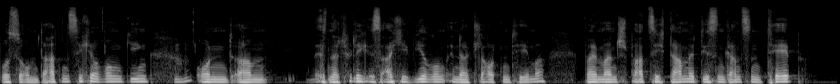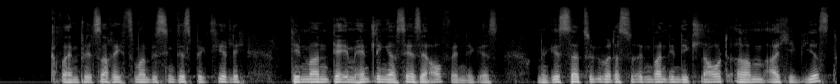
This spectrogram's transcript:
wo es so um Datensicherung ging. Und ähm, es, natürlich ist Archivierung in der Cloud ein Thema, weil man spart sich damit diesen ganzen Tape-Krempel, sage ich jetzt mal ein bisschen despektierlich, den man, der im Handling ja sehr, sehr aufwendig ist. Und dann gehst du dazu über, dass du irgendwann in die Cloud ähm, archivierst,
